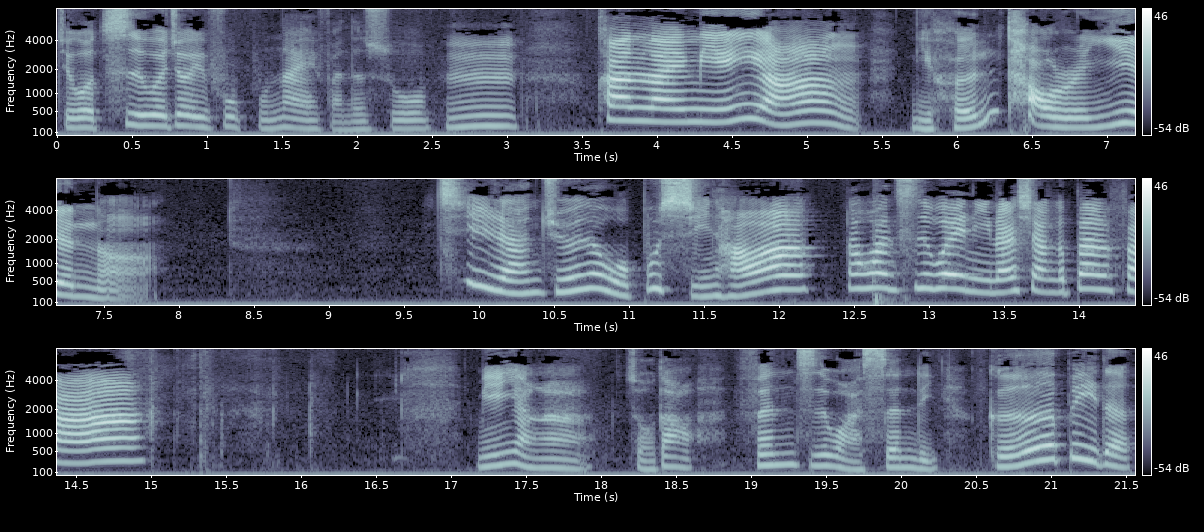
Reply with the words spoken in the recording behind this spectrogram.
结果刺猬就一副不耐烦的说：“嗯，看来绵羊你很讨人厌呐。既然觉得我不行，好啊，那换刺猬你来想个办法啊。”绵羊啊，走到芬兹瓦森林隔壁的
